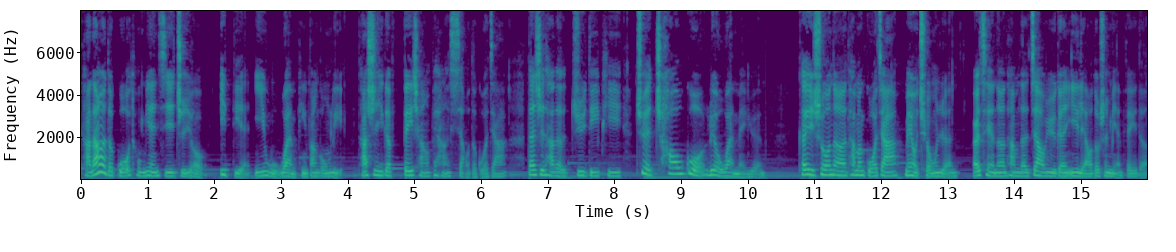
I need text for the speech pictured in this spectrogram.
卡达尔的国土面积只有一点一五万平方公里，它是一个非常非常小的国家，但是它的 GDP 却超过六万美元。可以说呢，他们国家没有穷人，而且呢，他们的教育跟医疗都是免费的。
